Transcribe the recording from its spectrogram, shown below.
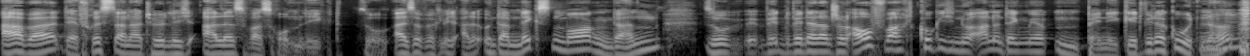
Aber der frisst dann natürlich alles, was rumliegt. So, also wirklich alle. Und am nächsten Morgen dann, so, wenn, wenn er dann schon aufwacht, gucke ich ihn nur an und denke mir, hm, Benny, geht wieder gut, ne? Mhm.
